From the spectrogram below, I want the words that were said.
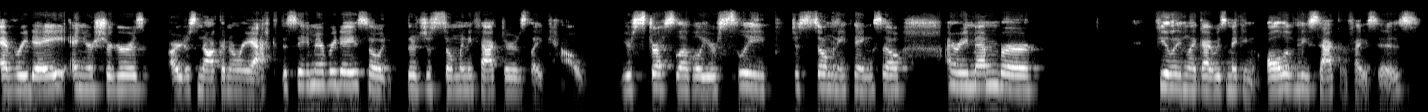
every day and your sugars are just not going to react the same every day. So there's just so many factors like how your stress level your sleep just so many things. So i remember feeling like i was making all of these sacrifices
